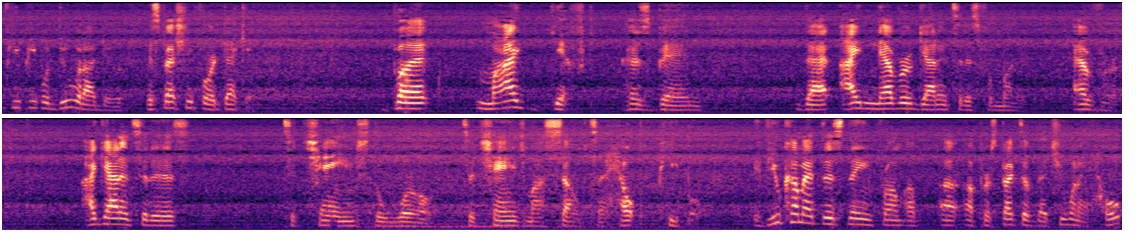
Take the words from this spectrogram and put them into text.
few people do what I do, especially for a decade. But my gift has been that I never got into this for money, ever. I got into this to change the world, to change myself, to help people. If you come at this thing from a, a, a perspective that you want to help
